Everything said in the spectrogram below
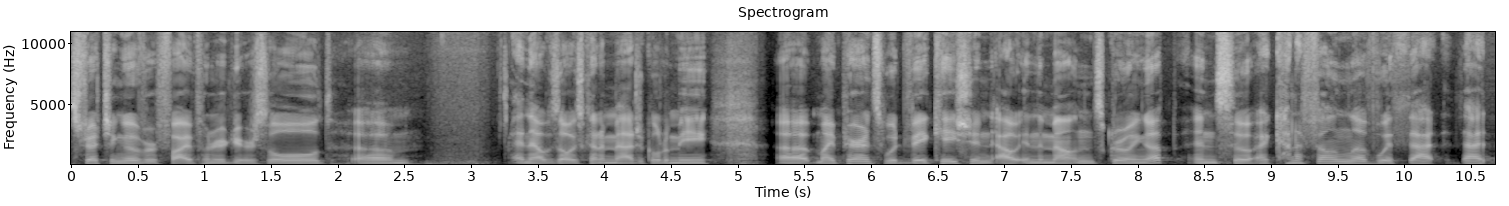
stretching over 500 years old. Um, and that was always kind of magical to me. Uh, my parents would vacation out in the mountains growing up, and so I kind of fell in love with that that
